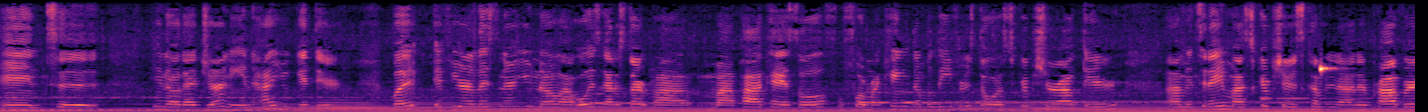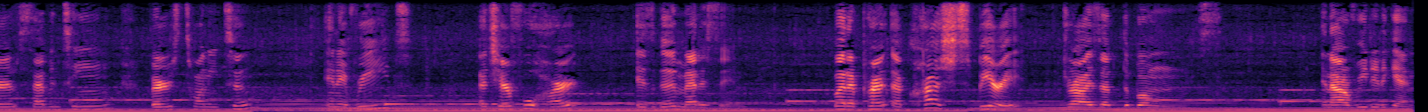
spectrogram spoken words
and to you know that journey and how you get there. But if you're a listener, you know I always got to start my my podcast off for my kingdom believers. Throw a scripture out there. Um, and today my scripture is coming out of Proverbs 17, verse 22, and it reads, "A cheerful heart is good medicine, but a, a crushed spirit dries up the bones. And I'll read it again.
